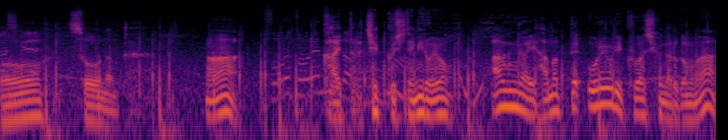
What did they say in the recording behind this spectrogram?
おおそうなのか。ああ帰ったらチェックしてみろよ。案外ハマって俺より詳しくなるかもな。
